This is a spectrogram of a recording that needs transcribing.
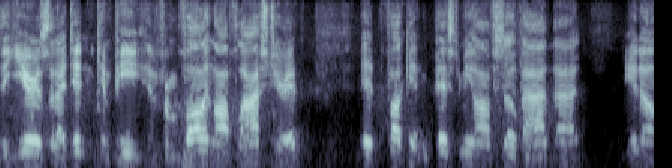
the years that I didn't compete and from falling off last year. It it fucking pissed me off so bad that you know,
